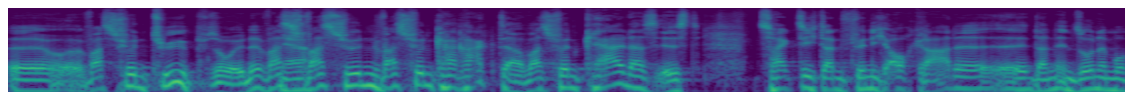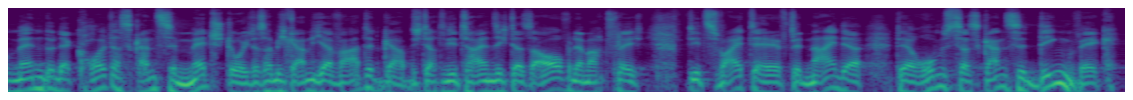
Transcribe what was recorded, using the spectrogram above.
äh, was für ein Typ, so, ne? Was, ja. was für ein, was für ein Charakter, was für ein Kerl das ist, zeigt sich dann, finde ich, auch gerade äh, dann in so einem Moment und er callt das ganze Match durch. Das habe ich gar nicht erwartet gehabt. Ich dachte, die teilen sich das auf und er macht vielleicht die zweite Hälfte. Nein, der, der rumst das ganze Ding weg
